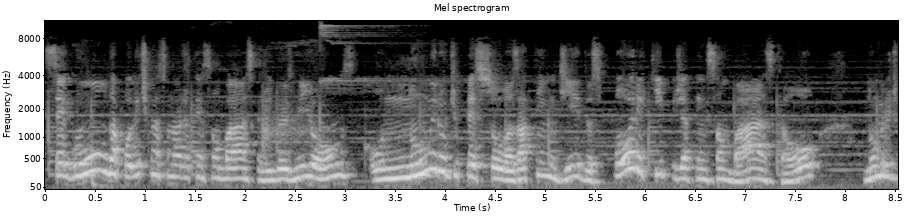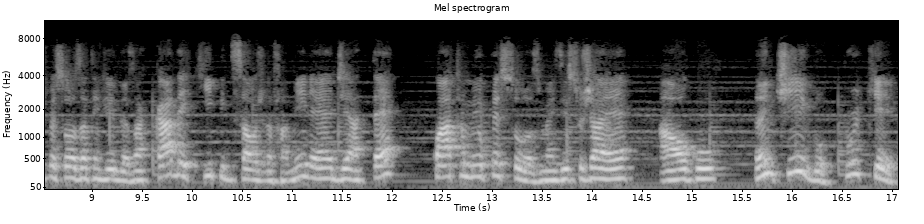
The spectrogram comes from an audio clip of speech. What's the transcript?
Segundo a Política Nacional de Atenção Básica de 2011, o número de pessoas atendidas por equipe de atenção básica ou número de pessoas atendidas a cada equipe de saúde da família é de até 4 mil pessoas, mas isso já é algo antigo, porque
